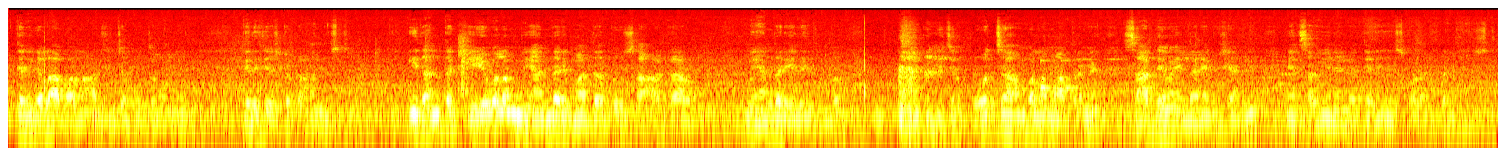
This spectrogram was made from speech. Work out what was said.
అత్యధిక లాభాలను ఆర్జించబోతున్నాం అనేది తెలియజేస్తూ ఆనందిస్తుంది ఇదంతా కేవలం మీ అందరి మద్దతు సహకారం మీ అందరు ఏదైతుందో ఉందో ఇచ్చిన ప్రోత్సాహం వల్ల మాత్రమే సాధ్యమైందనే విషయాన్ని నేను సవినయంగా తెలియజేసుకోవడానికి ప్రయత్నిస్తున్నాను.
